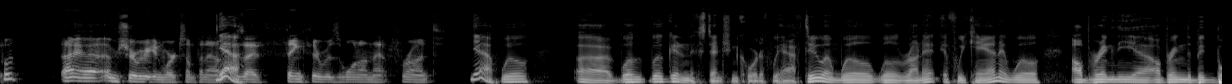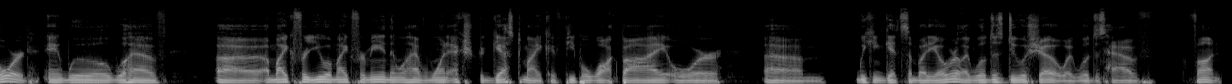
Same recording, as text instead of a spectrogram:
put I, uh, I'm sure we can work something out. Yeah. because I think there was one on that front. Yeah, we'll uh we'll we'll get an extension cord if we have to and we'll we'll run it if we can and we'll I'll bring the uh, I'll bring the big board and we'll we'll have uh, a mic for you, a mic for me, and then we'll have one extra guest mic if people walk by or um we can get somebody over. Like we'll just do a show. Like we'll just have fun.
